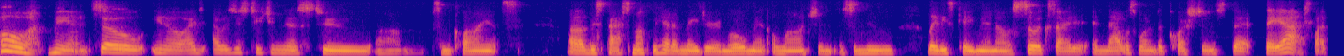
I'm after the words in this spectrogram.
Oh man, so you know, I I was just teaching this to um, some clients. Uh, this past month, we had a major enrollment, a launch, and some new ladies came in. I was so excited, and that was one of the questions that they asked, like,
